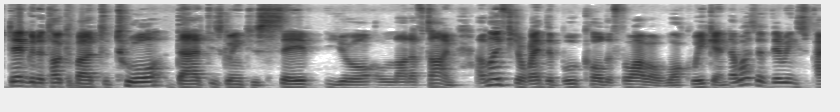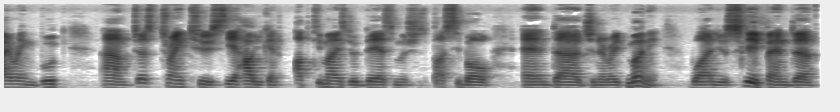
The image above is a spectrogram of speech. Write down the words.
Today I'm going to talk about a tool that is going to save you a lot of time. I don't know if you read the book called The 4 Hour Work Week, and that was a very inspiring book, um, just trying to see how you can optimize your day as much as possible and uh, generate money while you sleep. And uh,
